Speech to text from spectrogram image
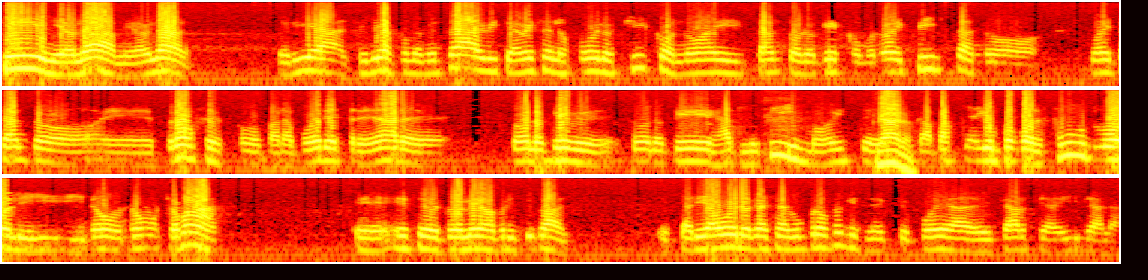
Sí, ni hablar, ni hablar. Sería sería fundamental, viste, a veces en los pueblos chicos no hay tanto lo que es, como no hay pistas, no no hay tanto eh, profes como para poder entrenar eh, todo lo que es, todo lo que es atletismo, viste. Claro. Capaz que hay un poco de fútbol y, y no no mucho más. Eh, ese es el problema principal. Estaría bueno que haya algún profe que, se, que pueda dedicarse ahí a la,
